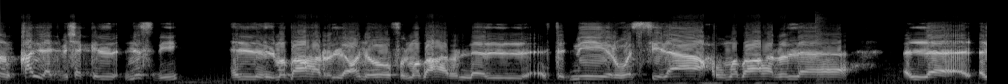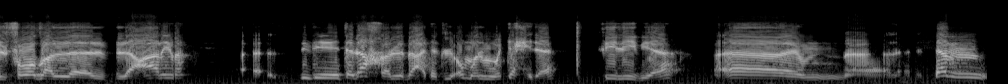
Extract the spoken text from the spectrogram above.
انقلت بشكل نسبي المظاهر العنف ومظاهر التدمير والسلاح ومظاهر الفوضى العارمة. بتدخل بعثة الأمم المتحدة في ليبيا تم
